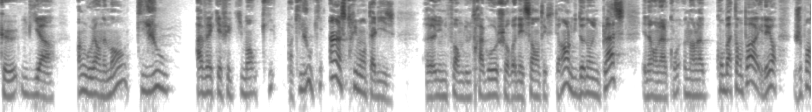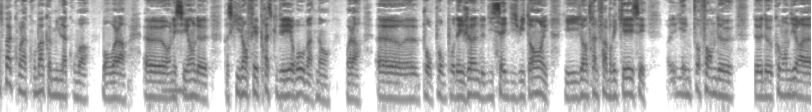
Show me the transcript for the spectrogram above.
qu'il y a un gouvernement qui joue avec effectivement, qui, joue, qui instrumentalise euh, une forme d'ultra-gauche renaissante, etc., en lui donnant une place et en la, combattant pas. Et d'ailleurs, je pense pas qu'on la combat comme il la combat. Bon, voilà, euh, en essayant de... Parce qu'il en fait presque des héros maintenant. Voilà, euh, pour, pour, pour des jeunes de 17, 18 ans, il, est en train de fabriquer. C'est, il y a une forme de, de, de comment dire, euh,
